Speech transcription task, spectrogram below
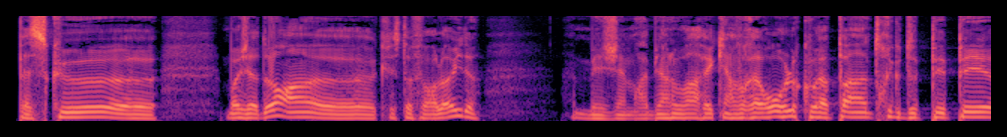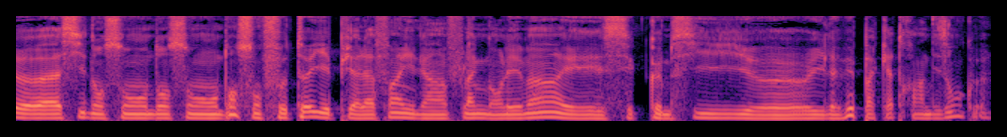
Parce que moi j'adore hein, Christopher Lloyd, mais j'aimerais bien le voir avec un vrai rôle, quoi, pas un truc de pépé assis dans son, dans, son, dans son fauteuil, et puis à la fin il a un flingue dans les mains, et c'est comme si euh, il avait pas 90 ans, quoi.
